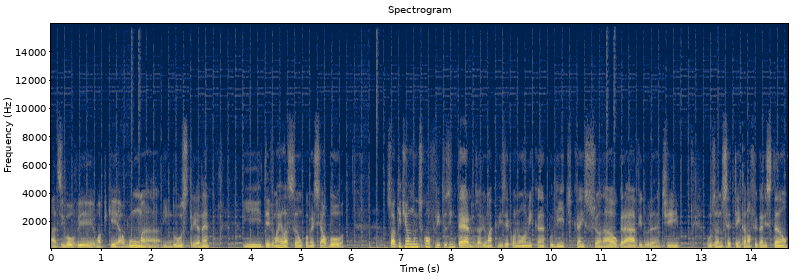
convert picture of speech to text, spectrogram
a desenvolver uma pequena, alguma indústria, né? E teve uma relação comercial boa. Só que tinham muitos conflitos internos, havia uma crise econômica, política, institucional grave durante os anos 70 no Afeganistão,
